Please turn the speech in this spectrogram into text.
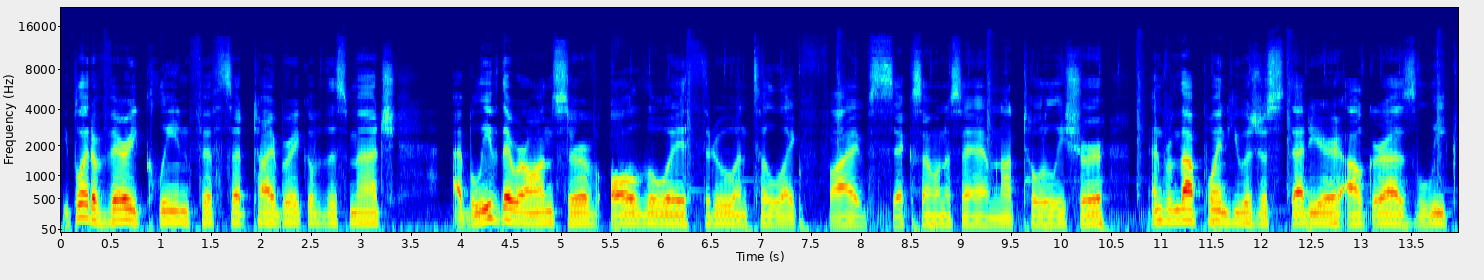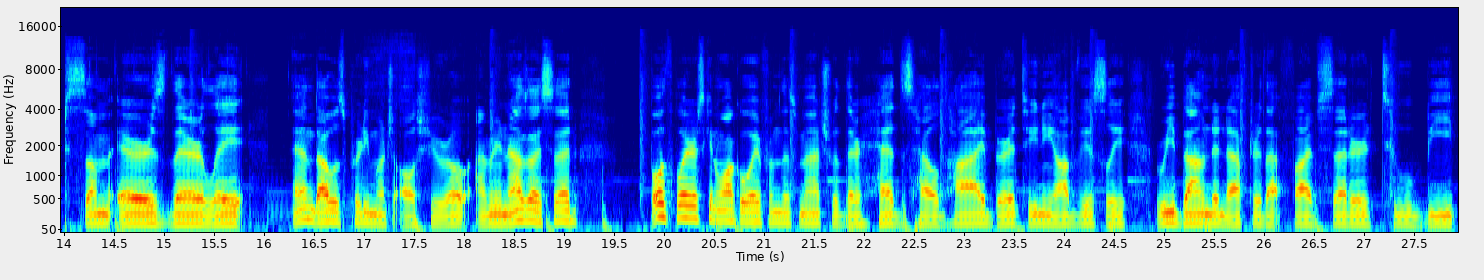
He played a very clean fifth set tiebreak of this match I believe they were on serve all the way through until like 5 6, I want to say. I'm not totally sure. And from that point, he was just steadier. Alcaraz leaked some errors there late, and that was pretty much all she wrote. I mean, as I said, both players can walk away from this match with their heads held high. Berrettini obviously rebounded after that five setter to beat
